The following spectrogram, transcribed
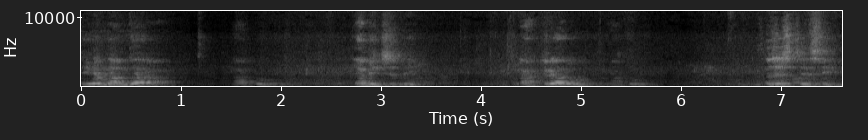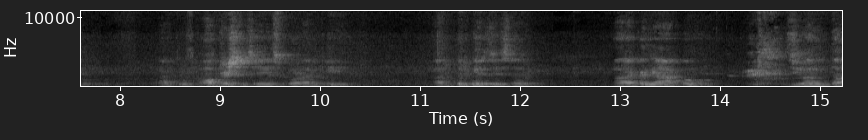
జీవన్ దాన్ ద్వారా నాకు లభించింది. డాక్టర్ గారు నాకు సజెస్ట్ చేసి నాకు ఆపరేషన్ చేసుకోవడానికి వారు ప్రిపేర్ చేశారు. ఆ రకంగా నాకు జీవన్ దా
